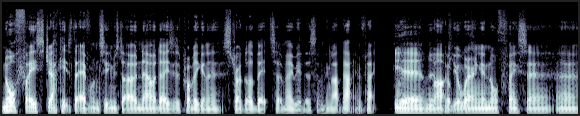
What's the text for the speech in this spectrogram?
North Face jackets that everyone seems to own nowadays is probably going to struggle a bit. So maybe there's something like that. In fact, yeah, Mark, you're wearing a North Face. Uh, uh,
